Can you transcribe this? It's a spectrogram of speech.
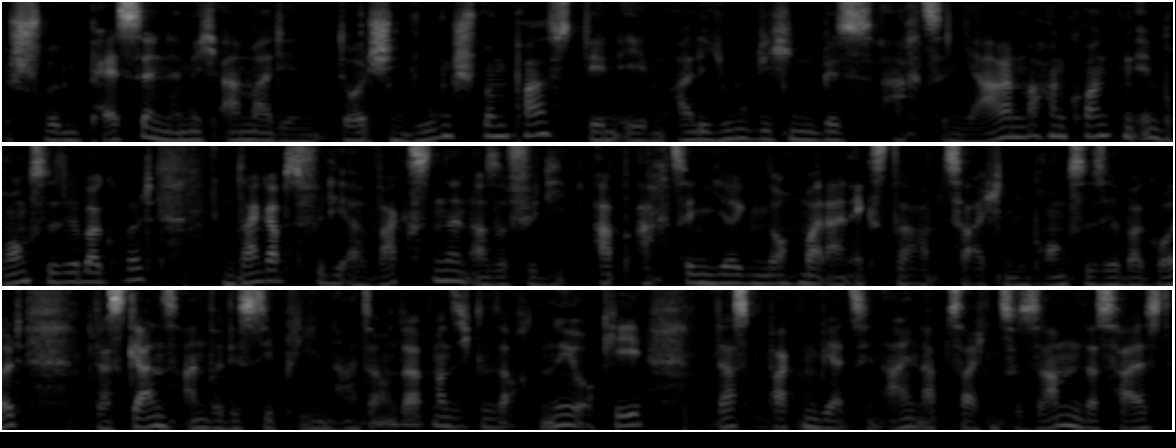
Schwimmpässe, nämlich einmal den deutschen Jugendschwimmpass, den eben alle Jugendlichen bis 18 Jahren machen konnten in Bronze, Silber, Gold. Und dann gab es für die Erwachsenen, also für die ab 18-Jährigen, nochmal ein extra Abzeichen in Bronze, Silber, Gold, das ganz andere Disziplinen hatte. Und da hat man sich gesagt, nee, okay, das packen wir jetzt in ein Abzeichen zusammen. Das heißt,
